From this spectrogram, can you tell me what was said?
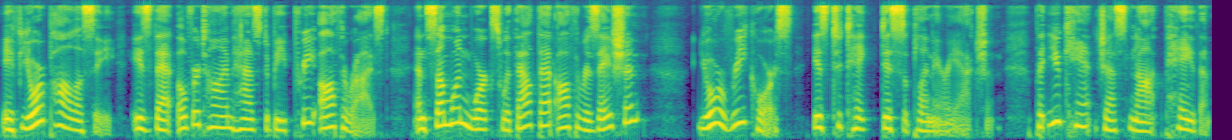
If your policy is that overtime has to be pre authorized and someone works without that authorization, your recourse is to take disciplinary action, but you can't just not pay them.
